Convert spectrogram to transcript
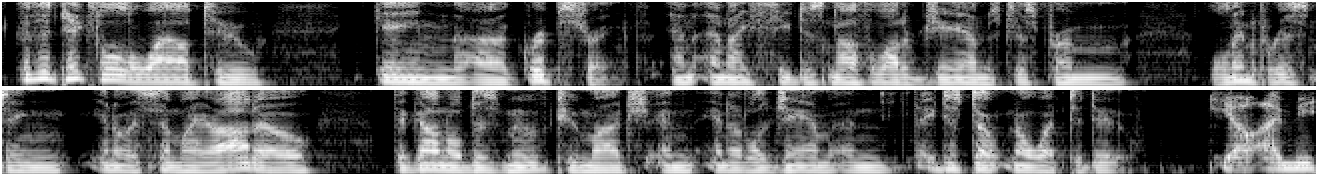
because it takes a little while to gain uh, grip strength. And, and I see just an awful lot of jams just from limp wristing, you know, a semi-auto. The gun will just move too much and, and it'll jam, and they just don't know what to do. Yeah, I mean,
